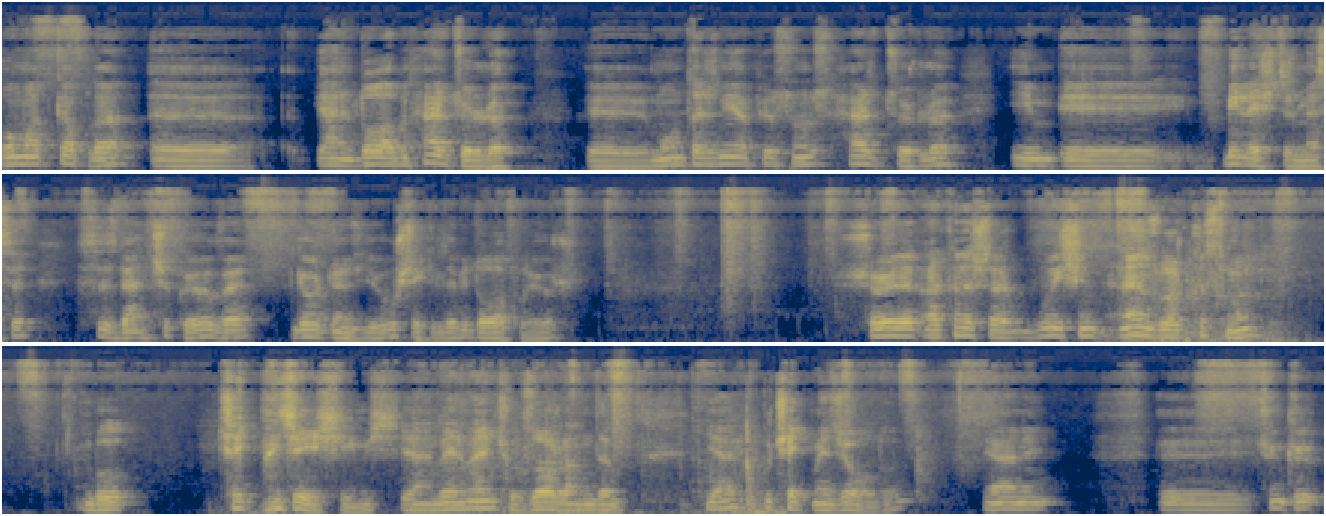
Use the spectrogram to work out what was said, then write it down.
O matkapla e, yani dolabın her türlü e, montajını yapıyorsunuz. Her türlü e, birleştirmesi sizden çıkıyor ve gördüğünüz gibi bu şekilde bir dolap oluyor. Şöyle arkadaşlar bu işin en zor kısmı bu çekmece işiymiş. Yani benim en çok zorlandığım yer bu çekmece oldu. Yani e, çünkü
